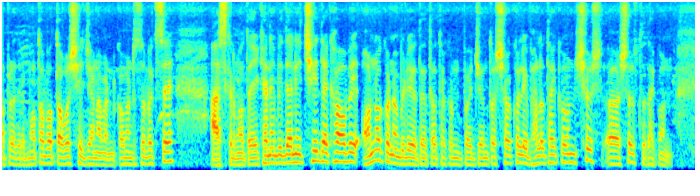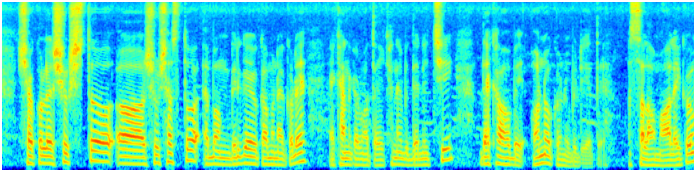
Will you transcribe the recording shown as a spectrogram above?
আপনাদের মতামত অবশ্যই জানাবেন কমেন্টস বক্সে আজকের মতো এখানে বিদায় নিচ্ছি। দেখা হবে অন্য কোনো ভিডিওতে। ততক্ষণ পর্যন্ত সকলেই ভালো থাকুন, সুস- সুস্থ থাকুন। সকলের সুস্থ সুস্বাস্থ্য এবং দীর্ঘায়ু কামনা করে এখানকার মতো এখানে বিদায় নিচ্ছি। দেখা হবে অন্য কোনো ভিডিওতে। আসসালামু আলাইকুম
